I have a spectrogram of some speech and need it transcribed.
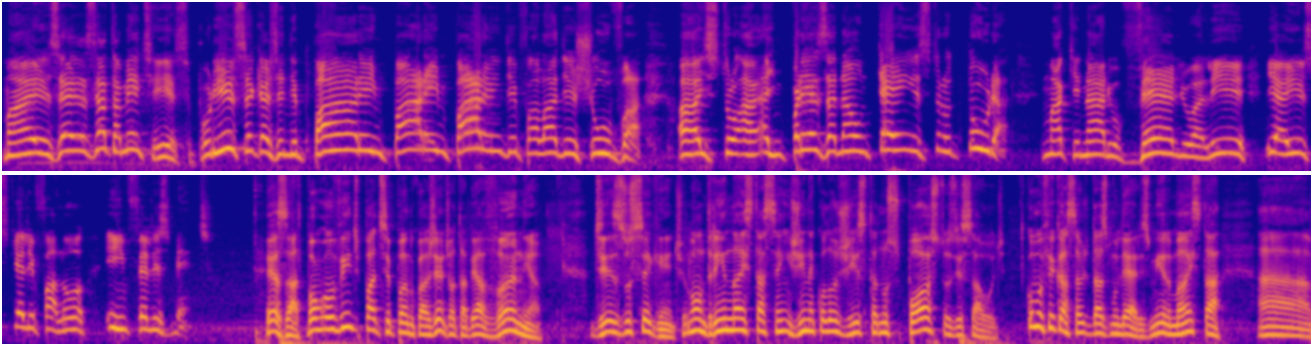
Mas é exatamente isso. Por isso é que a gente parem, parem, parem de falar de chuva. A, estru... a empresa não tem estrutura. Maquinário velho ali, e é isso que ele falou, infelizmente. Exato. Bom, ouvinte participando com a gente, JB, a Vânia diz o seguinte: Londrina está sem ginecologista nos postos de saúde. Como fica a saúde das mulheres? Minha irmã está há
